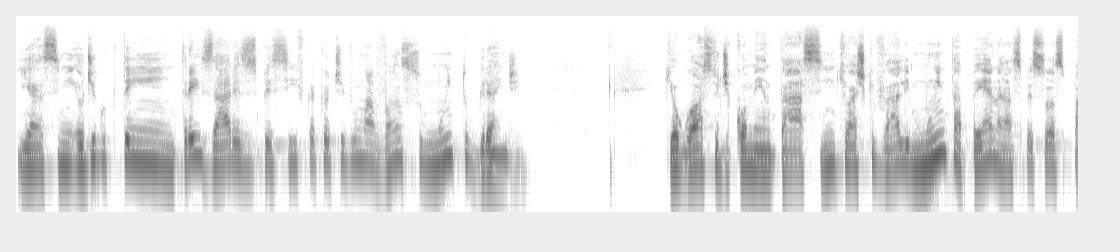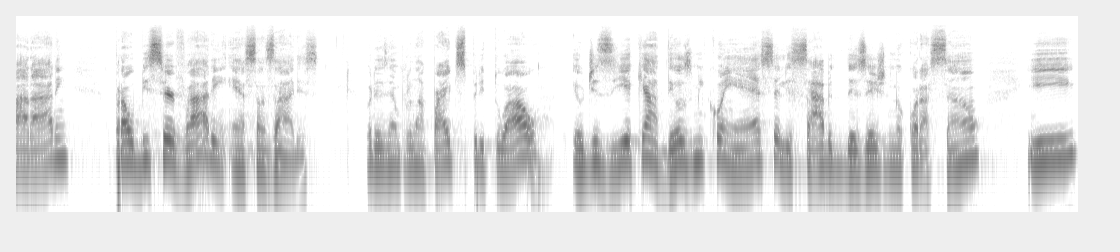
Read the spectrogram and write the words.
E assim, eu digo que tem três áreas específicas que eu tive um avanço muito grande. Que eu gosto de comentar assim, que eu acho que vale muito a pena as pessoas pararem para observarem essas áreas. Por exemplo, na parte espiritual, eu dizia que ah, Deus me conhece, ele sabe do desejo do meu coração e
